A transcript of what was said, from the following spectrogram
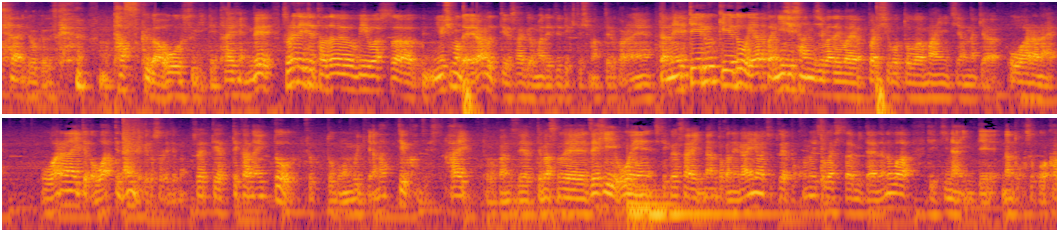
汚い状況ですけど。タスクが多すぎて大変でそれでいてただびはさ入試問題選ぶっていう作業まで出てきてしまってるからね。だから寝てるけどやっぱ2時3時まではやっぱり仕事は毎日やんなきゃ終わらない。終わらないというか終わってないんだけどそれでも。そうやってやっていかないとちょっともう無理だなっていう感じです。はい。感じでやってますのでぜひ応援してください。なんとかね来年はちょっとやっぱこの忙しさみたいなのはできないんでなんとかそこは考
